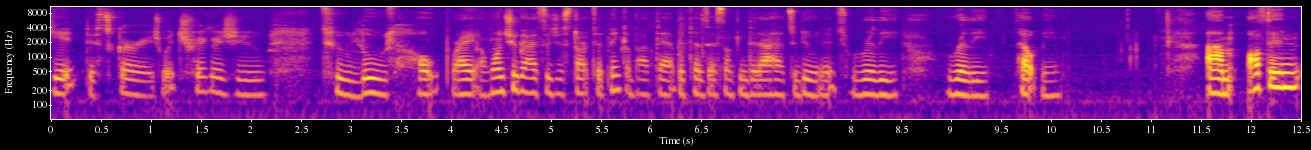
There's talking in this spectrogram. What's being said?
get discouraged? What triggers you to lose hope, right? I want you guys to just start to think about that because that's something that I had to do and it's really, really helped me. Um, often,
